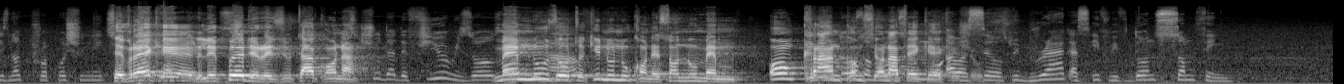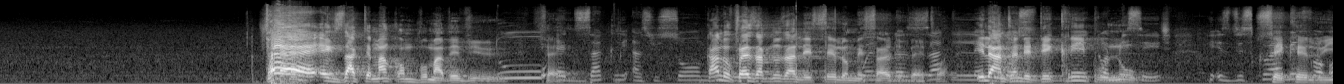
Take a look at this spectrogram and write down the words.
is not proportionate C'est vrai que le peu de résultats qu'on a, même nous autres qui nous nous connaissons nous-mêmes, on those comme si on a fait quelque chose. ourselves, we brag as if we've done something. Faire exactement comme vous m'avez vu Do faire. exactly as you saw me Quand le frère Zach nous a laissé le message de left il est en train de décrire pour nous describing que lui,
